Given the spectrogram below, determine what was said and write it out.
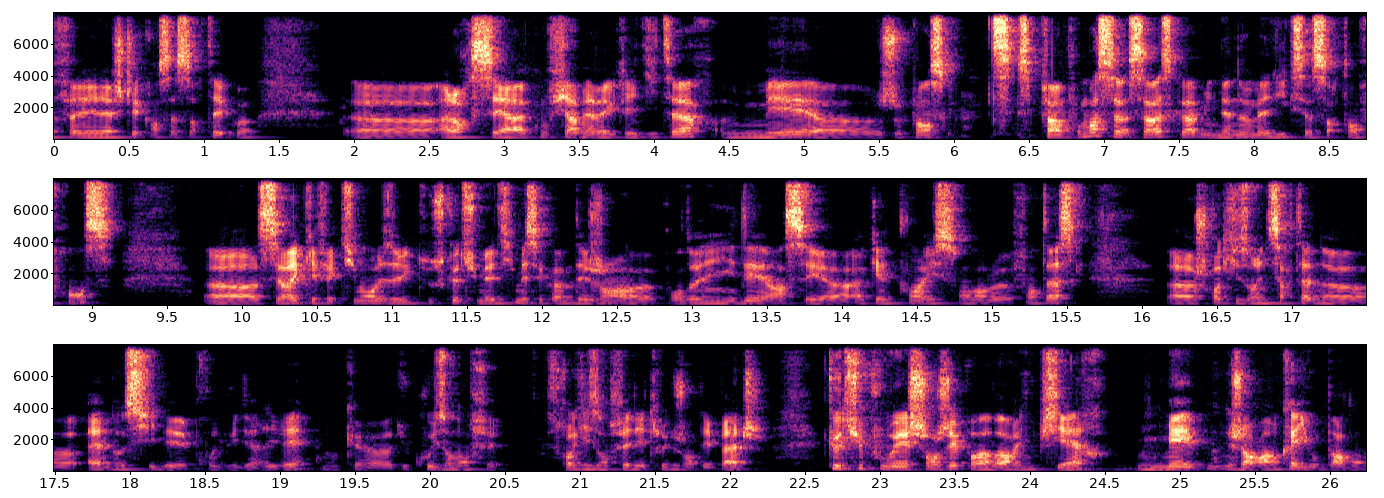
fallait l'acheter quand ça sortait, quoi. Alors c'est à confirmer avec l'éditeur, mais je pense, enfin pour moi ça, reste quand même une anomalie que ça sorte en France. Euh, c'est vrai qu'effectivement vis-à-vis de tout ce que tu m'as dit, mais c'est quand même des gens, euh, pour donner une idée, hein, c'est euh, à quel point ils sont dans le fantasque. Euh, je crois qu'ils ont une certaine haine aussi des produits dérivés, donc du coup ils en ont fait. Je crois qu'ils ont fait des trucs genre des badges que tu pouvais échanger pour avoir une pierre, mais genre un caillou, pardon.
